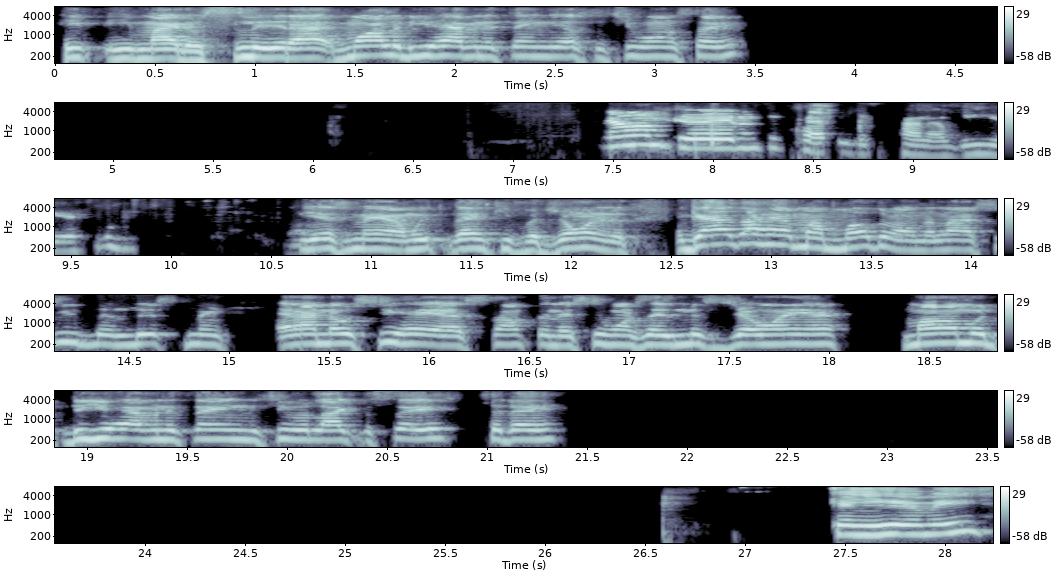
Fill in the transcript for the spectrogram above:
He, he might have slid out. Marla, do you have anything else that you want to say? No, I'm good. I'm just happy to kind of be here. Yes, ma'am. We thank you for joining us. And guys, I have my mother on the line. She's been listening, and I know she has something that she wants to say. Miss Joanne, Mama, do you have anything that you would like to say today? Can you hear me?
